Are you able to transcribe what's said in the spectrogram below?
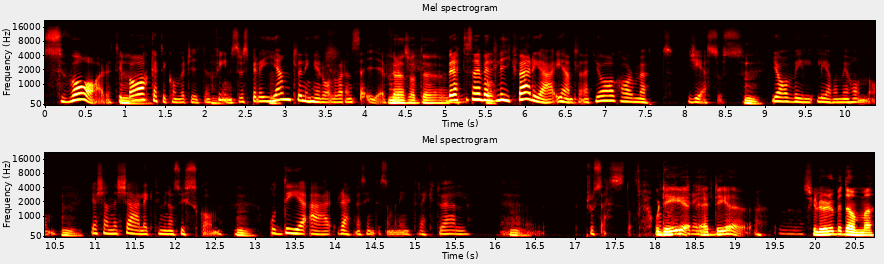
svar tillbaka till konvertiten finns. Så det spelar egentligen ingen roll vad den säger. För Nej, så att det, berättelserna är väldigt ja. likvärdiga egentligen. Att jag har mött Jesus. Mm, Jag vill leva med honom. mm, Jag känner kärlek till mina syskon. mm. Och det är, räknas inte som en intellektuell eh, Mm. process. Då. Och då är det, är det, skulle du bedöma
